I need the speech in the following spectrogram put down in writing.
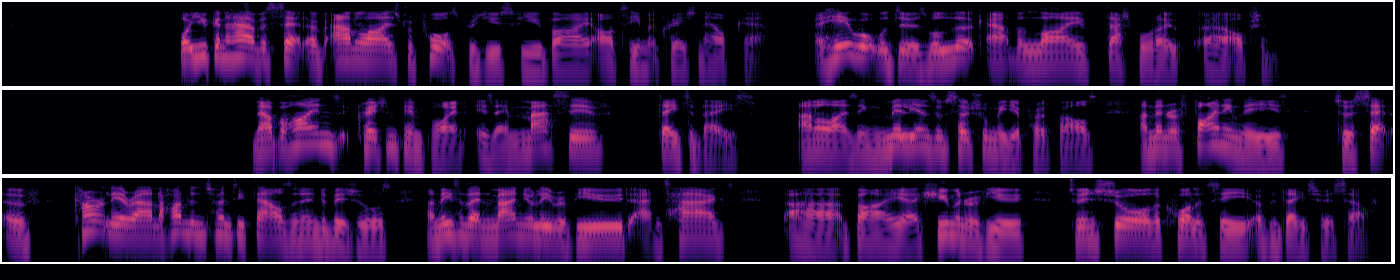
Or you can have a set of analysed reports produced for you by our team at Creation Healthcare. Uh, here what we'll do is we'll look at the live dashboard uh, option. Now behind Creation Pinpoint is a massive database analyzing millions of social media profiles, and then refining these to a set of currently around 120,000 individuals. And these are then manually reviewed and tagged uh, by a human review to ensure the quality of the data itself.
